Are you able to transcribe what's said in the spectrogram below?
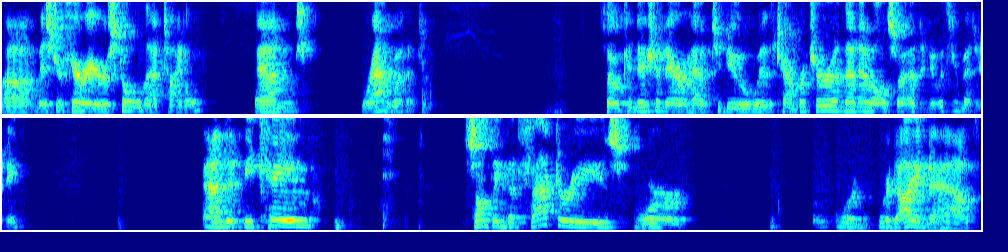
Uh, Mr. Carrier stole that title and ran with it. So conditioned air had to do with temperature, and then it also had to do with humidity. And it became something that factories were were, were dying to have.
